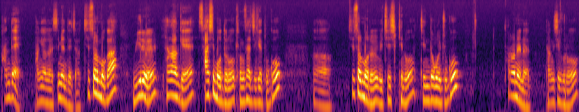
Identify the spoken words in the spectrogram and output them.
반대 방향을 쓰면 되죠. 칫솔모가 위를 향하게 45도로 경사지게 두고 어, 칫솔모를 위치시킨 후 진동을 주고 털어내는 방식으로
